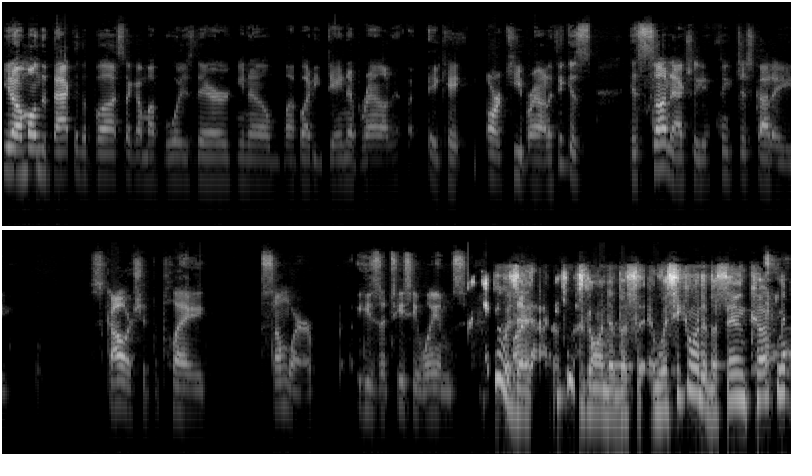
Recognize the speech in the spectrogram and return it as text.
you know, I'm on the back of the bus. I got my boys there. You know, my buddy Dana Brown, aka Key Brown. I think his his son actually, I think, just got a scholarship to play somewhere. He's a TC Williams. I think it was. A, I think he was going to. Beth- Was he going to Bethune Cookman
